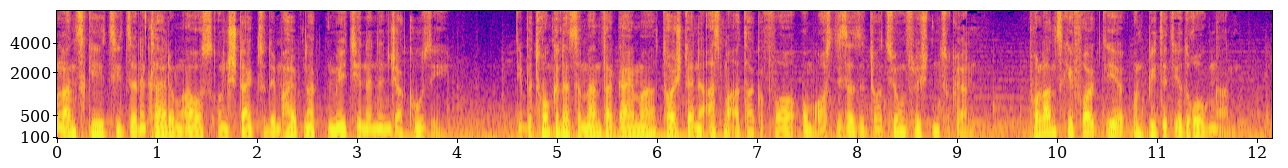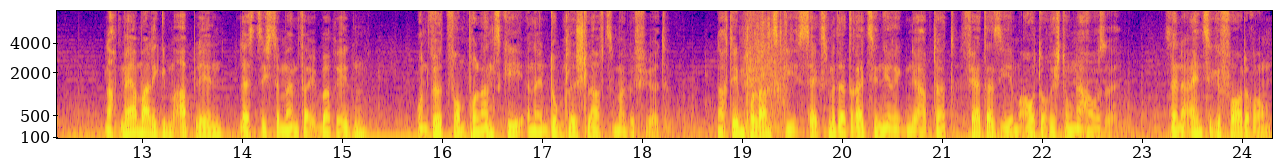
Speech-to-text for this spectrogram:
Polanski zieht seine Kleidung aus und steigt zu dem halbnackten Mädchen in den Jacuzzi. Die betrunkene Samantha Geimer täuscht eine Asthmaattacke vor, um aus dieser Situation flüchten zu können. Polanski folgt ihr und bietet ihr Drogen an. Nach mehrmaligem Ablehnen lässt sich Samantha überreden und wird von Polanski in ein dunkles Schlafzimmer geführt. Nachdem Polanski Sex mit der 13-Jährigen gehabt hat, fährt er sie im Auto Richtung nach Hause. Seine einzige Forderung:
